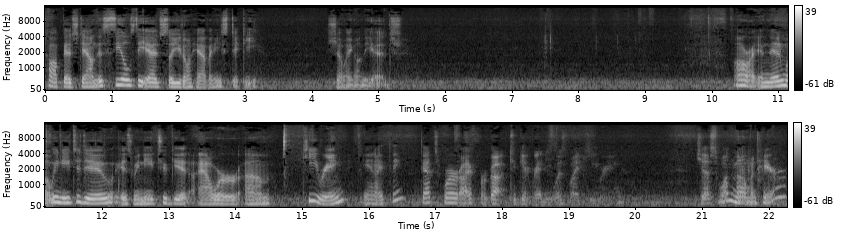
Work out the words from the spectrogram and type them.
top edge down. This seals the edge so you don't have any sticky showing on the edge. Alright, and then what we need to do is we need to get our um, key ring. And I think that's where I forgot to get ready was my key ring. Just one moment here.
